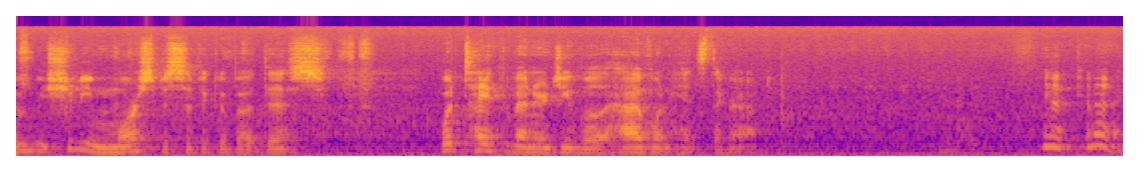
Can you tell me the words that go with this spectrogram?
We should be more specific about this. What type of energy will it have when it hits the ground? Yeah, kinetic.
